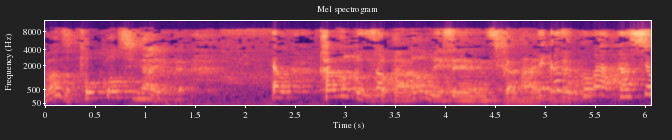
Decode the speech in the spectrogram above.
まず投稿しないよね家族とかの目線しかないよねで家族は多少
